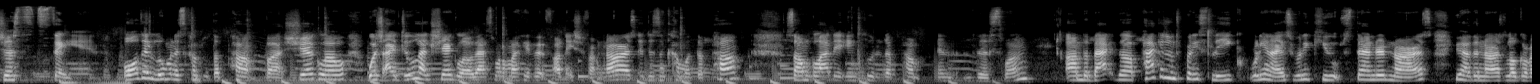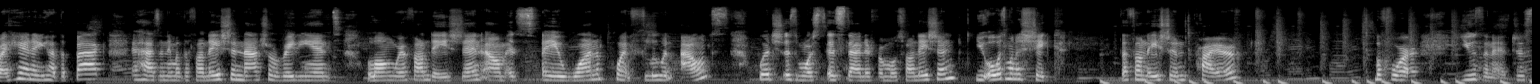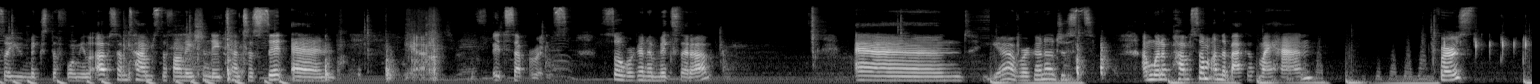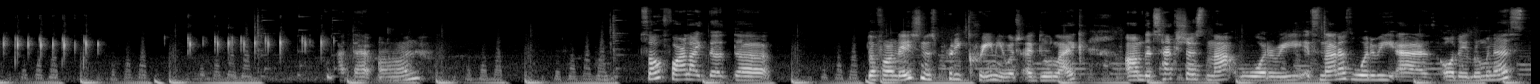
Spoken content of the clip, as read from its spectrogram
just saying. All Day Luminous comes with a pump, but Sheer Glow, which I do like Sheer Glow, that's one of my favorite foundations from NARS. It doesn't come with the pump, so I'm glad they included a pump in this one. Um, the back, the packaging is pretty sleek, really nice, really cute, standard NARS. You have the NARS logo right here, and then you have the back. It has the name of the foundation, Natural Radiant Longwear Foundation. Um, it's a one point fluid ounce, which is more it's standard for most foundation. You always want to shake the foundation prior before using it just so you mix the formula up. Sometimes the foundation they tend to sit and yeah it separates. So we're gonna mix that up. And yeah we're gonna just I'm gonna pump some on the back of my hand first. Got that on. So far like the the the foundation is pretty creamy which i do like. Um the texture is not watery. It's not as watery as all day luminous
